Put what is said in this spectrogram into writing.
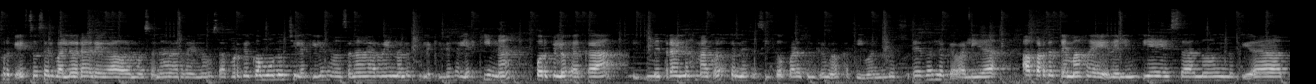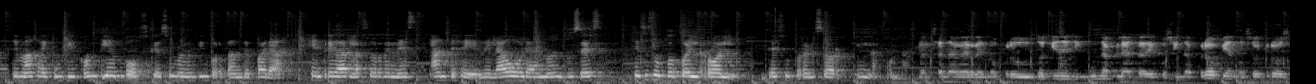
porque esto es el valor agregado de manzana verde, ¿no? O sea, porque como unos chilaquiles de manzana verde y no los chilaquiles de la esquina, porque los de acá me traen las macros que necesito para cumplir mi objetivo. Entonces, eso es lo que valida, aparte temas de, limpieza, ¿no? inocuidad, temas de cumplir con tiempos, que es sumamente importante para entregar las órdenes antes de, de la hora, ¿no? Entonces, ese es un poco el rol del supervisor en la fonda. Manzana Verde no, no tiene ninguna planta de cocina propia. Nosotros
